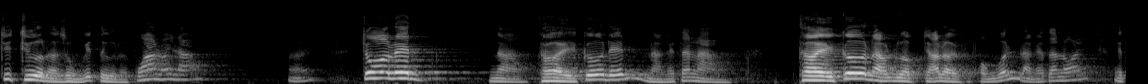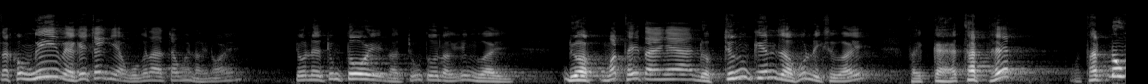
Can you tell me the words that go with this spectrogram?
chứ chưa là dùng cái từ là quá nói láo. Đấy. cho nên là thời cơ đến là người ta làm thời cơ nào được trả lời phỏng vấn là người ta nói. Người ta không nghĩ về cái trách nhiệm của người ta trong cái lời nói. Ấy. cho nên chúng tôi là chúng tôi là những người được mắt thấy tai nghe được chứng kiến giờ phút lịch sử ấy phải kể thật hết thật đúng.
